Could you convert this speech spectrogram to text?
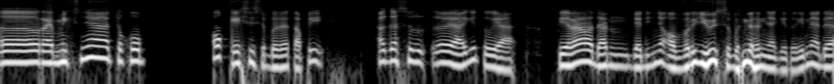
eh, remixnya cukup oke sih sebenarnya tapi agak seru, eh, ya gitu ya viral dan jadinya overuse sebenarnya gitu. Ini ada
